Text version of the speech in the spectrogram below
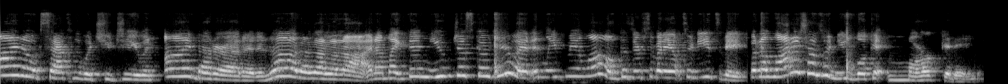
I know exactly what you do and I'm better at it and la la la la. And I'm like, then you just go do it and leave me alone because there's somebody else who needs me. But a lot of times when you look at marketing,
